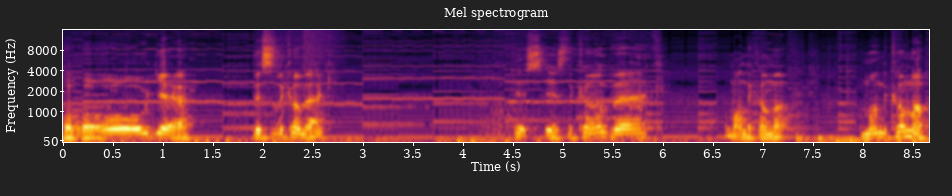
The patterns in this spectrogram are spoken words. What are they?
Oh yeah, this is the comeback. This is the comeback. I'm on the come up. I'm on the come up.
